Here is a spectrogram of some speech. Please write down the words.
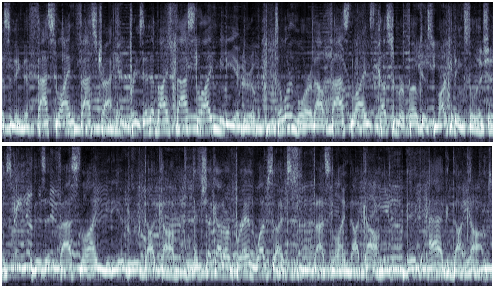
Listening to Fastline Fast Track, presented by Fastline Media Group. To learn more about Fastline's customer focused marketing solutions, visit FastlineMediaGroup.com and check out our brand websites Fastline.com, BigAg.com,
